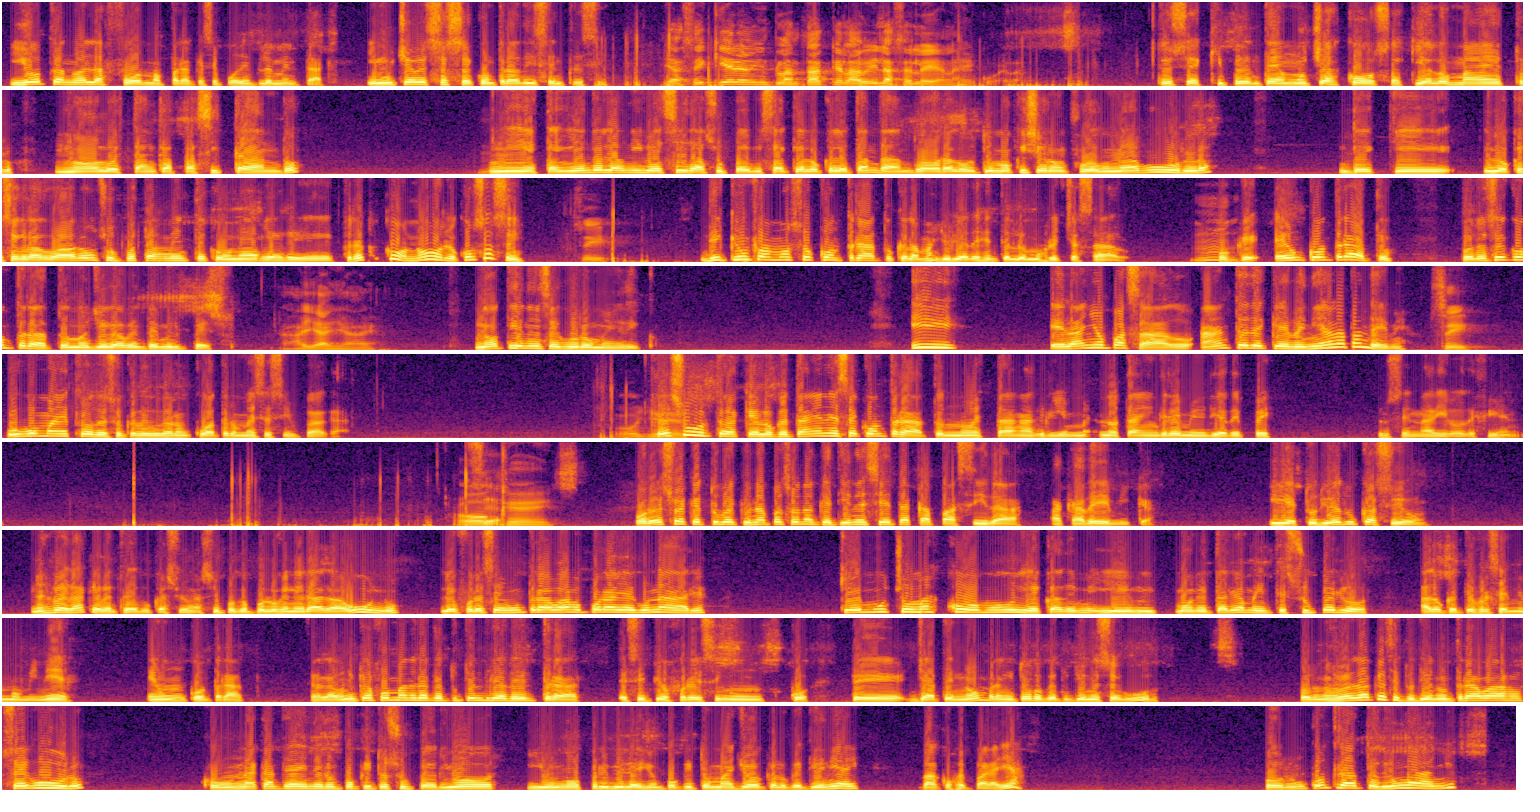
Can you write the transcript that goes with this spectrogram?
y otra no es la forma para que se pueda implementar, y muchas veces se contradicen entre sí. Y así quieren implantar que la Biblia se lea en las escuelas. Entonces aquí plantean muchas cosas, aquí a los maestros no lo están capacitando, ni están yendo a la universidad a supervisar qué es lo que le están dando. Ahora lo último que hicieron fue una burla de que los que se graduaron supuestamente con un área de, creo que con oro, cosas así. Sí. De que un famoso contrato que la mayoría de gente lo hemos rechazado. Mm. Porque es un contrato, pero ese contrato no llega a 20 mil pesos. Ay, ay, ay. No tienen seguro médico. Y el año pasado, antes de que viniera la pandemia, sí. hubo maestros de esos que le duraron cuatro meses sin pagar. Resulta que los que están en ese contrato no están, no están en gremio de ADP. Entonces nadie lo defiende. Ok. Por eso es que tuve que una persona que tiene cierta capacidad académica y estudió educación, no es verdad que va a entrar educación así, porque por lo general a uno le ofrecen un trabajo por ahí alguna área que es mucho más cómodo y, y monetariamente superior a lo que te ofrece el mismo minero en un contrato. O sea, la única forma de la que tú tendrías de entrar es si te ofrecen un, ya te nombran y todo que tú tienes seguro. Pero no es verdad que si tú tienes un trabajo seguro, con una cantidad de dinero un poquito superior y unos privilegios un poquito mayor que lo que tiene ahí, va a coger para allá. Por un contrato de un año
